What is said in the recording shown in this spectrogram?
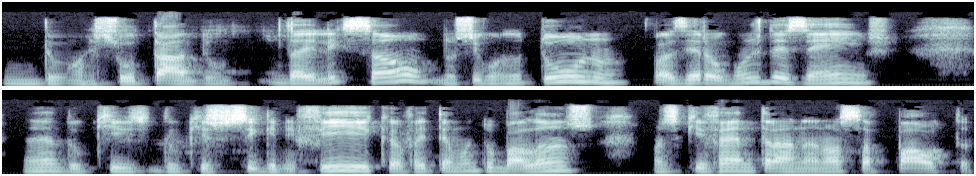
do resultado da eleição no segundo turno, fazer alguns desenhos né, do, que, do que isso significa, vai ter muito balanço, mas o que vai entrar na nossa pauta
